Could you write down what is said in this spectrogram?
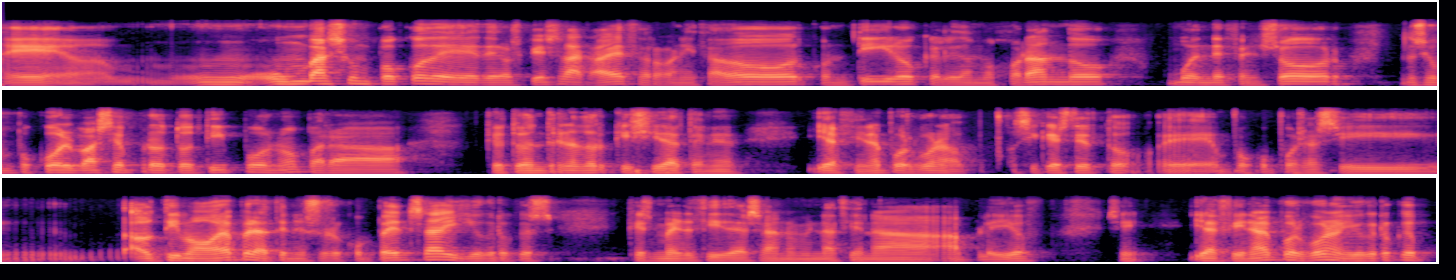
eh, un, un, base un poco de, de, los pies a la cabeza, organizador, con tiro, que le ido mejorando, buen defensor, no sé, un poco el base prototipo, ¿no? Para, que todo entrenador quisiera tener. Y al final, pues bueno, sí que es cierto, eh, un poco pues así a última hora, pero ha tenido su recompensa y yo creo que es, que es merecida esa nominación a, playoff. Sí. Y al final, pues bueno, yo creo que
